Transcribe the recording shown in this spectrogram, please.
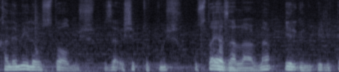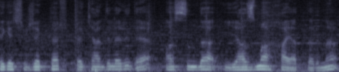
Kalemiyle usta olmuş, bize ışık tutmuş usta yazarlarla bir gün birlikte geçirecekler ve kendileri de aslında yazma hayatlarına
